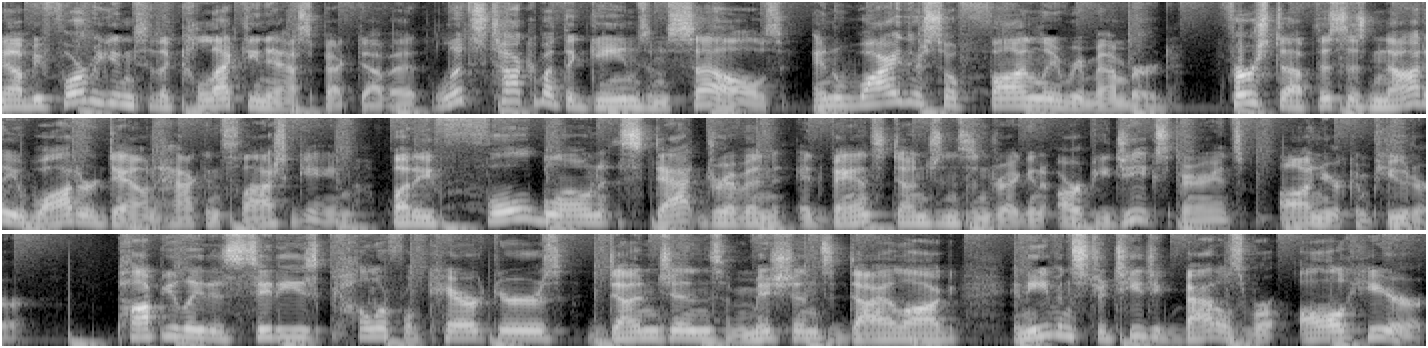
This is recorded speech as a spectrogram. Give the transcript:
Now, before we get into the collecting aspect of it, let's talk about the games themselves and why they're so fondly remembered. First up, this is not a watered down hack and slash game, but a full blown stat driven advanced Dungeons and Dragon RPG experience on your computer. Populated cities, colorful characters, dungeons, missions, dialogue, and even strategic battles were all here,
